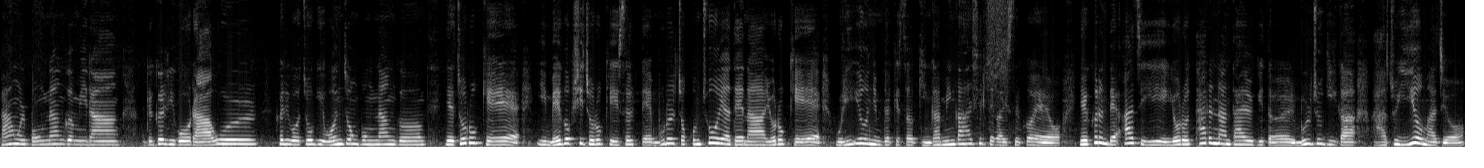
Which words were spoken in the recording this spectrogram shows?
방울 복랑금이랑 그리고 라울 그리고 저기 원종 복랑금 예 저렇게 이 맥없이 저렇게 있을 때 물을 조금 주어야 되나 요렇게 우리 이웃님들께서 긴가민가 하실 때가 있을 거예요. 예 그런데 아직 요런 타른한 다육이들 물 주기가 아주 위험하죠.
